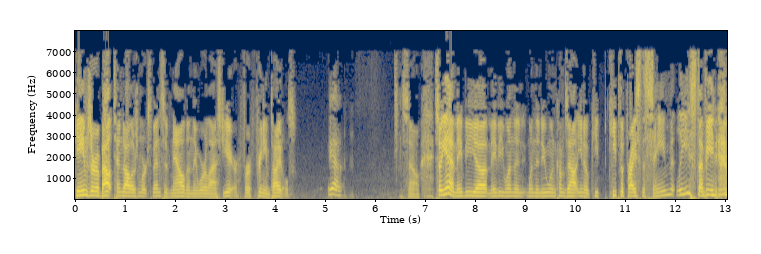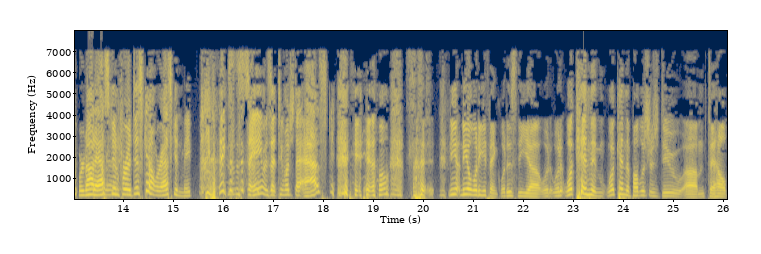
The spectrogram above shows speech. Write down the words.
games are about ten dollars more expensive now than they were last year for premium titles. Yeah. So, so yeah, maybe, uh, maybe when the, when the new one comes out, you know, keep, keep the price the same at least. I mean, we're not asking Yeah. for a discount, we're asking maybe keep things the same. Is that too much to ask? you know? Neil, Neil, what do you think? What is the, uh, what, what, what can the, what can the publishers do, um, to help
